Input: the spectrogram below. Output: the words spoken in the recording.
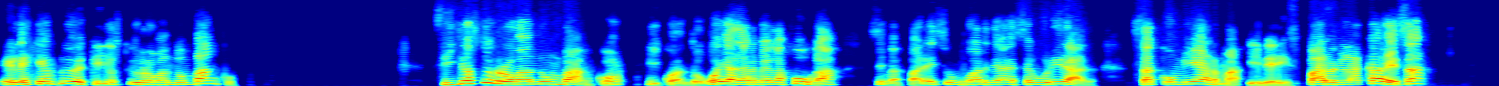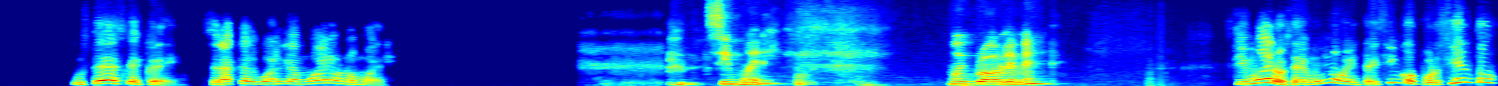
el ejemplo de que yo estoy robando un banco. Si yo estoy robando un banco y cuando voy a darme la fuga, se me aparece un guardia de seguridad, saco mi arma y le disparo en la cabeza, ¿ustedes qué creen? ¿Será que el guardia muere o no muere? Sí muere. Muy probablemente. Si muere, o sea, en un 95%.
